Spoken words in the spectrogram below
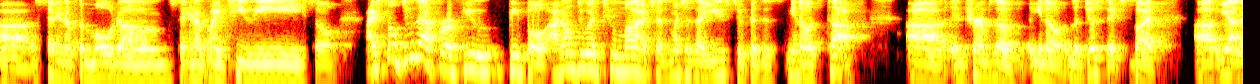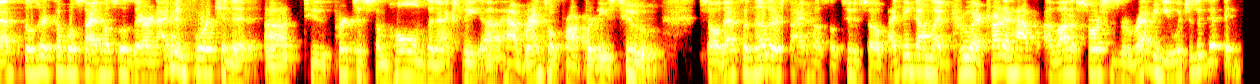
uh, setting up the modem, setting up my TV. So I still do that for a few people. I don't do it too much, as much as I used to, because it's, you know, it's tough uh, in terms of, you know, logistics. But uh, yeah, that's those are a couple of side hustles there, and I've been fortunate uh, to purchase some homes and actually uh, have rental properties too. So that's another side hustle too. So I think I'm like Drew. I try to have a lot of sources of revenue, which is a good thing.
